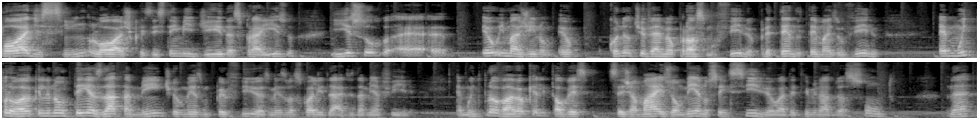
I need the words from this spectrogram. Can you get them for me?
pode sim, lógico, existem medidas para isso, e isso é, eu imagino, eu, quando eu tiver meu próximo filho, eu pretendo ter mais um filho, é muito provável que ele não tenha exatamente o mesmo perfil, as mesmas qualidades da minha filha. É muito provável que ele talvez seja mais ou menos sensível a determinado assunto, né?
